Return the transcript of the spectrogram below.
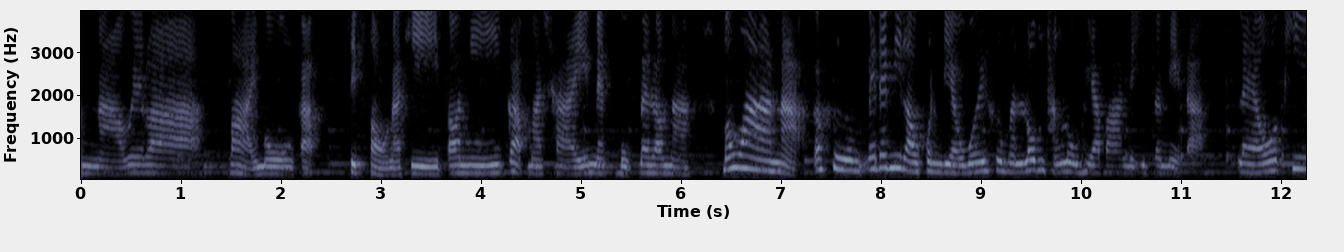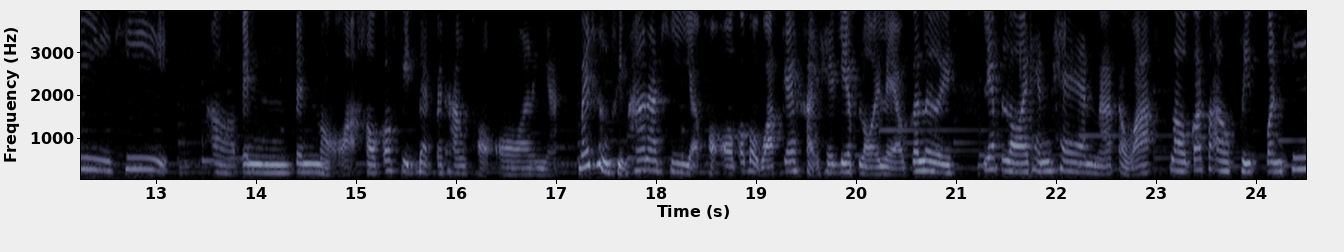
นนะ เวลาบ่ายโมงกับ 12 นาที ตอนนี้กลับมาใช้ macbook ได้แล้วนะ เมื่อวานอะก็คือไม่ได้มีเราคนเดียวเว้ย คือมันล่มทั้งโรงพยาบาลในอินเทอร์เน็ตอะแล้วพี่ที่เอ่อเป็นเป็นหมออะเขาก็ feedback ไปทางผออะไรเงี้ย ไม่ถึง 15 นาทีอะผอก็บอกว่าแก้ไขให้เรียบร้อยแล้ว ก็เลยเรียบร้อยแทนๆนะ แต่ว่าเราก็จะเอาคลิปวันที่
